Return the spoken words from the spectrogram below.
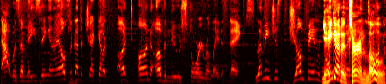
that was amazing. And I also got to check out a ton of new story-related things. Let me just jump in. Yeah, he got it away turned low.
